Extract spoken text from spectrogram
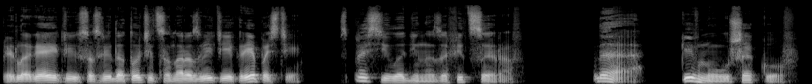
«Предлагаете сосредоточиться на развитии крепости?» – спросил один из офицеров. «Да», – кивнул Ушаков.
